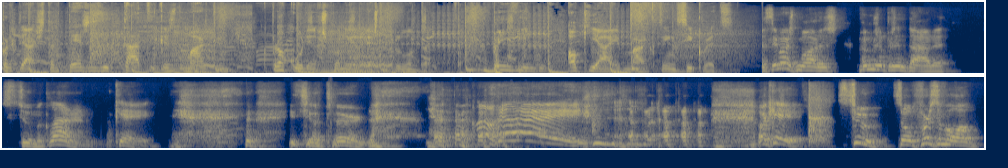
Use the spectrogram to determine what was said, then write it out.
partilhar estratégias e táticas de marketing que procurem responder a esta pergunta. Bem-vindo ao QI Marketing Secrets. Sem mais demoras, vamos apresentar Stu McLaren. Ok, it's your turn. oh, hey! okay, Stu. So first of all,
